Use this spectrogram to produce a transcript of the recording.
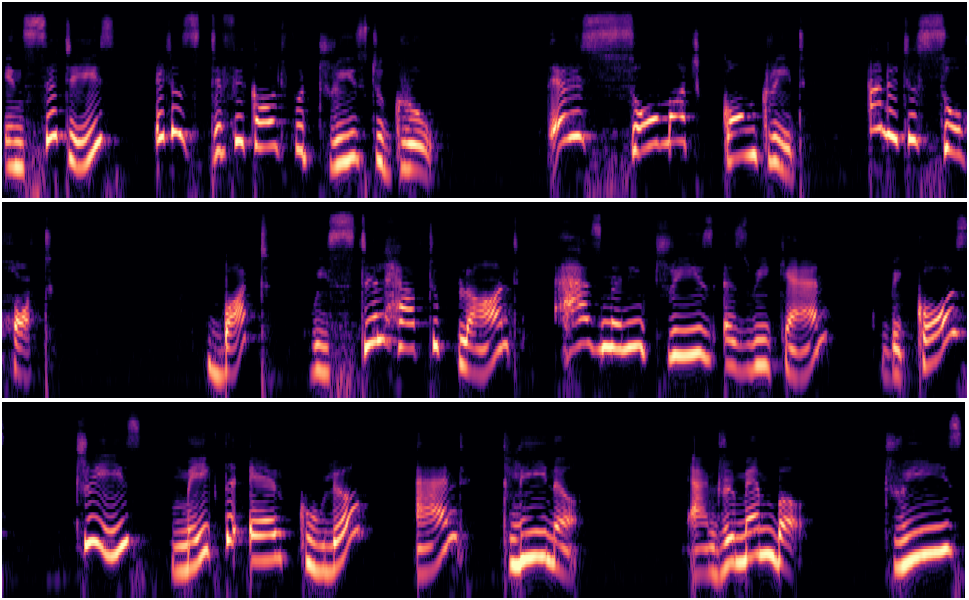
In cities, it is difficult for trees to grow. There is so much concrete and it is so hot. But we still have to plant as many trees as we can because trees make the air cooler and cleaner. And remember, trees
